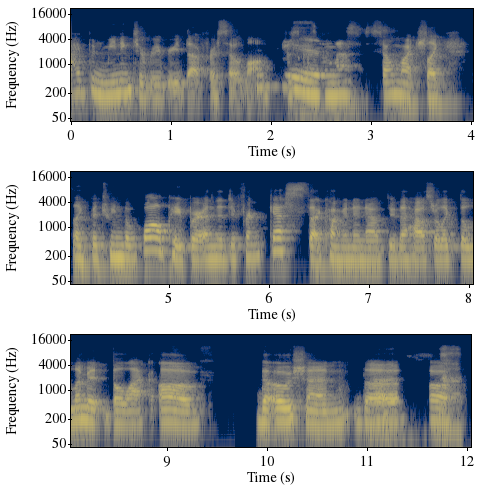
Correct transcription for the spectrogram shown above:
I've been meaning to reread that for so long, just because yeah. so much like like between the wallpaper and the different guests that come in and out through the house, or like the limit, the lack of the ocean, the yes. oh.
